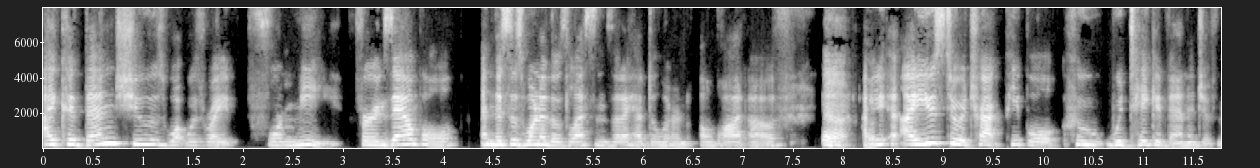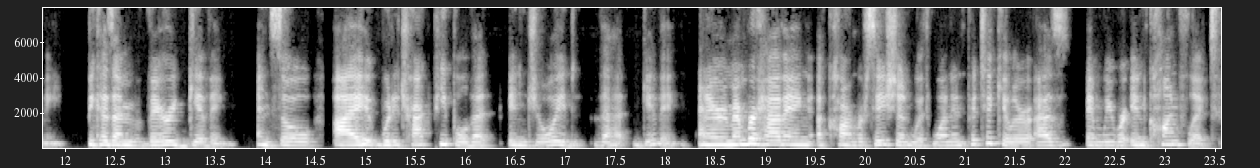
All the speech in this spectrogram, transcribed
I could then choose what was right for me. For example, and this is one of those lessons that I had to learn a lot of. Yeah. I, I used to attract people who would take advantage of me because I'm very giving. And so I would attract people that enjoyed that giving. And I remember having a conversation with one in particular as and we were in conflict.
